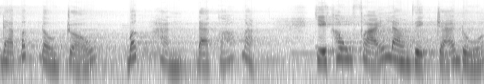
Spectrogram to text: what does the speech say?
đã bắt đầu trổ, bất hạnh đã có mặt. Chị không phải làm việc trả đũa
